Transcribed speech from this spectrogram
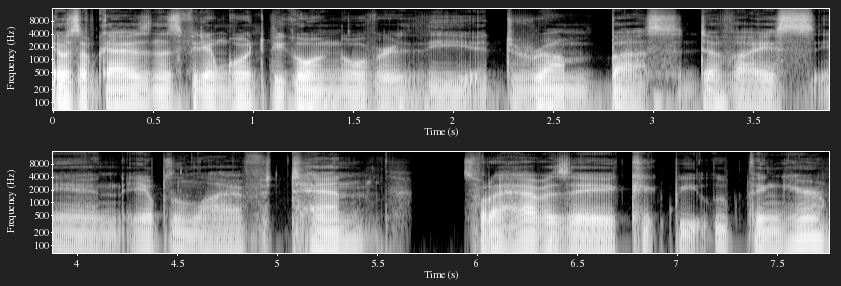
Hey, what's up guys? In this video I'm going to be going over the drum buss device in Ableton Live 10. So what I have is a kick beat loop thing here.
